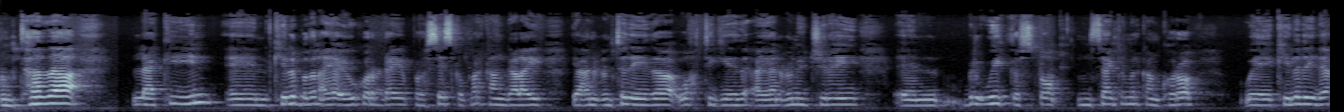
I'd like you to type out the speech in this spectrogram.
cuntada. Laakiin kilo badan ayaa igu kordhay processka markaan galay yani cuntadeyda waqtigeeda ayaan cuni jiray. Wiig kasto miisaanka markaan koro kiiladeyda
